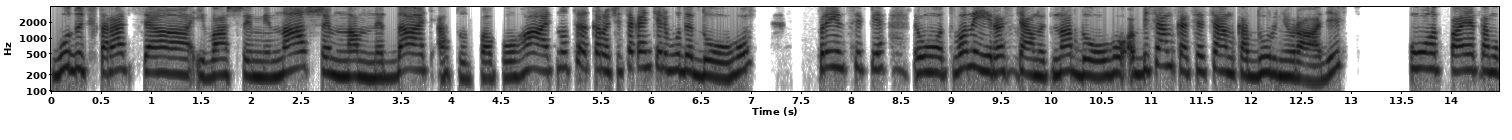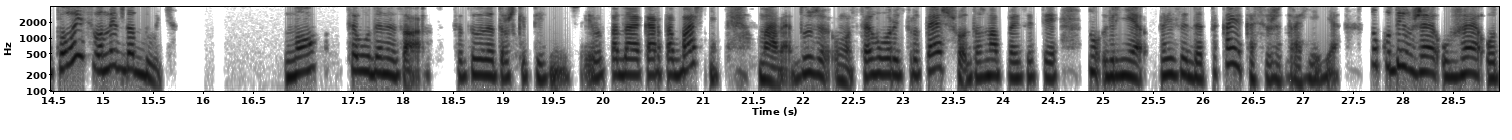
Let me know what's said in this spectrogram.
будуть старатися і вашим, і нашим нам не дать, а тут попугать. Ну, це коротше, ця канітель буде довго. В принципі, от вони її розтягнуть надовго. Обіцянка цяцянка дурню радість. От, поэтому колись вони дадуть. Но це буде не зараз, це буде трошки пізніше. І випадає карта башні. У мене дуже це говорить про те, що должна произойти, ну, вірні, произойде така якась уже трагедія. Ну, куди вже уже, от,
